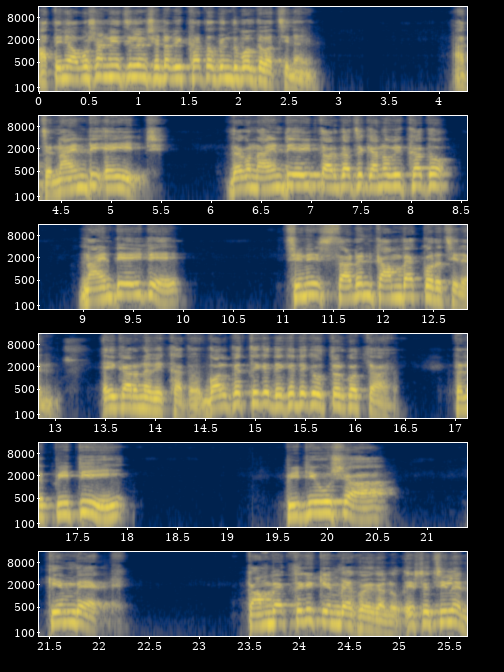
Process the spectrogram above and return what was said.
আর তিনি অবসর নিয়েছিলেন, সেটা বিখ্যাত কিন্তু বলতে পারছি না আচ্ছা নাইনটি এইট দেখো নাইনটি এইট তার কাছে কেন বিখ্যাত? নাইনটি এইটে তিনি সাডেন কাম করেছিলেন। এই কারণে বিখ্যাত। গল্পের থেকে দেখে দেখে উত্তর করতে হয়। তাহলে PT PT Usha came back come back থেকে কেম ব্যাক হয়ে গেল। এসেছিলেন।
